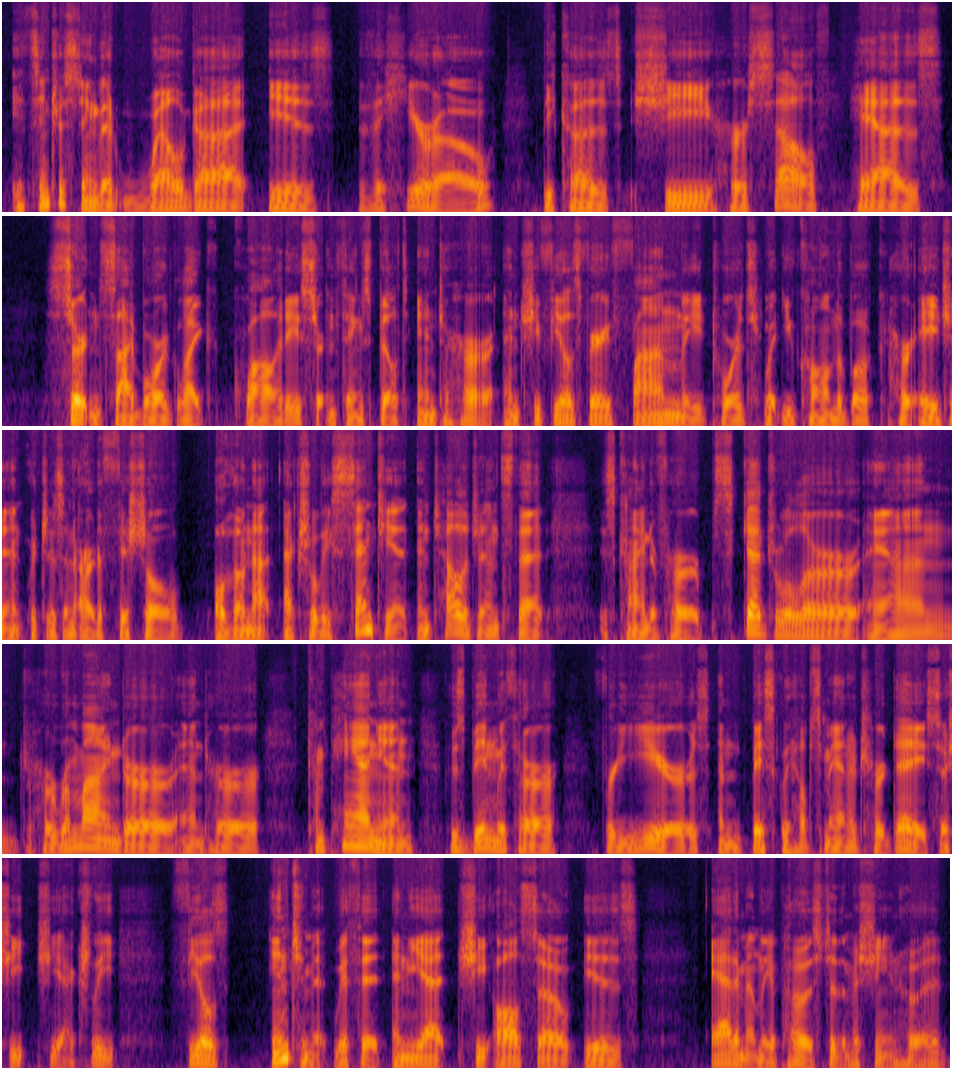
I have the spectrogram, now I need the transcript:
It's interesting that Welga is the hero because she herself has certain cyborg like qualities, certain things built into her, and she feels very fondly towards what you call in the book her agent, which is an artificial, although not actually sentient intelligence that is kind of her scheduler and her reminder and her companion who's been with her for years and basically helps manage her day. So she, she actually feels intimate with it, and yet she also is adamantly opposed to the machinehood.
